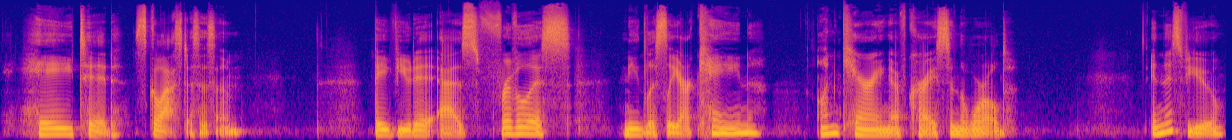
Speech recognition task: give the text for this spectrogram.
hated scholasticism. They viewed it as frivolous, needlessly arcane, uncaring of Christ in the world. In this view,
